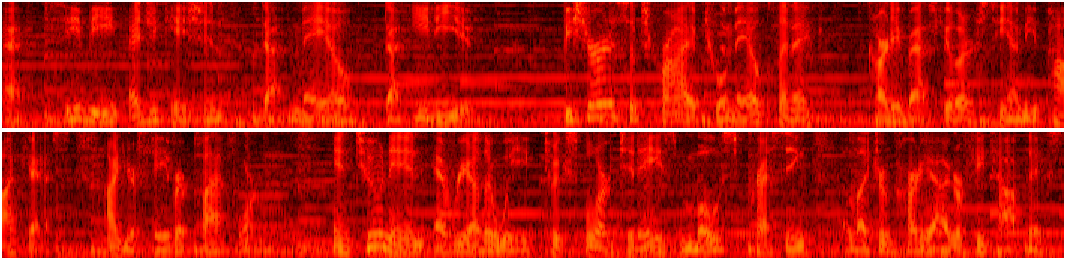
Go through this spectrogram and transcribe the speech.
at cveducation.mayo.edu. Be sure to subscribe to a Mayo Clinic Cardiovascular CME podcast on your favorite platform and tune in every other week to explore today's most pressing electrocardiography topics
